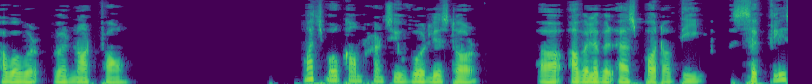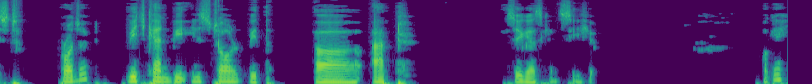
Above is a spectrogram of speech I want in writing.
however were not found. Much more comprehensive word list are uh, available as part of the SecList project which can be installed with uh, apt as you guys can see here. Okay.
